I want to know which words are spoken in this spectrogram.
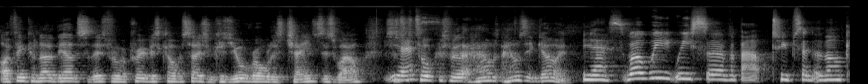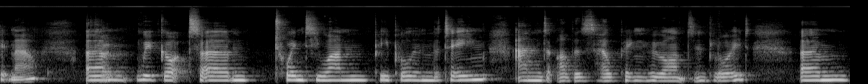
I think I know the answer to this from a previous conversation because your role has changed as well. So Yes. just talk us through that. How, how's it going? Yes. Well, we, we serve about 2% of the market now. Um, We've got um, 21 people in the team and others helping who aren't employed. Um,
